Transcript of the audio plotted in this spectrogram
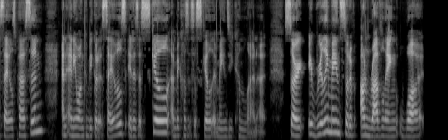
a salesperson and anyone can be good at sales. It is a skill. And because it's a skill, it means you can learn it. So it really means sort of unraveling what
